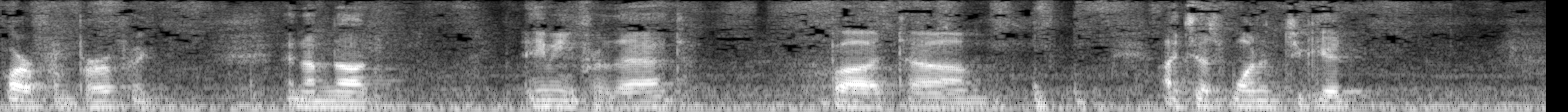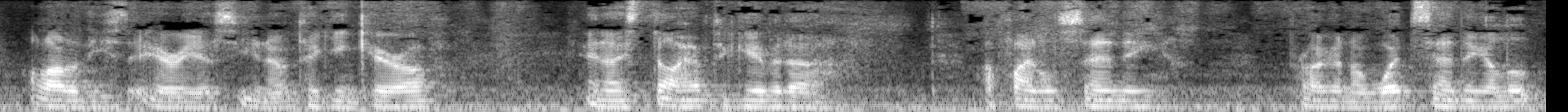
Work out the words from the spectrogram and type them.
far from perfect and I'm not aiming for that. But um, I just wanted to get a lot of these areas, you know, taken care of. And I still have to give it a, a final sanding. Probably gonna wet sanding a little,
